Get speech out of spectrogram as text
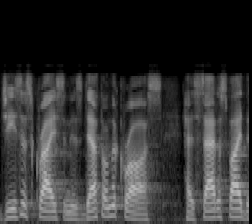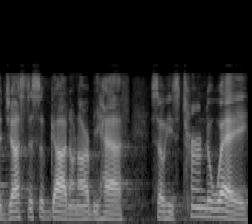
Jesus Christ and his death on the cross has satisfied the justice of God on our behalf. So he's turned away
